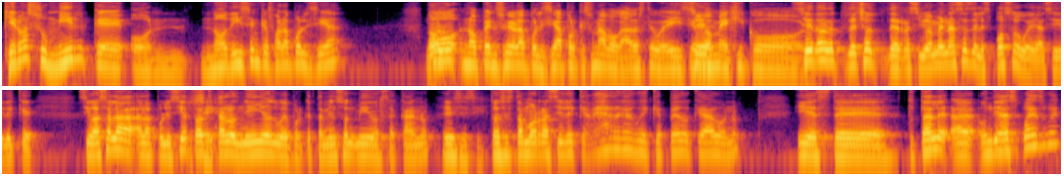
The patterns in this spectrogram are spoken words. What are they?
Quiero asumir que o no dicen que fue a la policía. No. no pensó ir a la policía porque es un abogado este güey siendo Sí. México. Sí, no, de hecho, de- recibió amenazas del esposo, güey. Así de que si vas a la, a la policía, te a Sí. quitar los niños, güey, porque también son míos acá, ¿no? sí, sí. sí. Entonces esta morra así de que, verga, güey, ¿qué pedo, qué hago, no? Y este, total, eh, un día después, güey,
